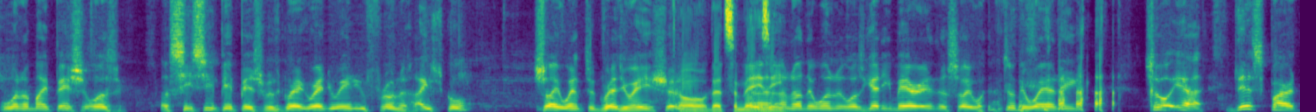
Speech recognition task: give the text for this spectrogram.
one of my patients was a CCP patient was graduating from high school, so I went to graduation. oh, that's Uh, amazing. another one was getting married, so I went to the wedding. So yeah, this part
